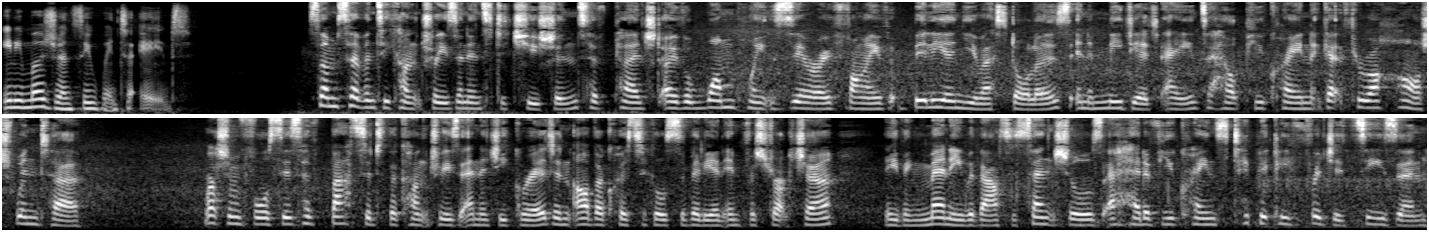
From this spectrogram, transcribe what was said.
in emergency winter aid. Some 70 countries and institutions have pledged over 1.05 billion US dollars in immediate aid to help Ukraine get through a harsh winter. Russian forces have battered the country's energy grid and other critical civilian infrastructure, leaving many without essentials ahead of Ukraine's typically frigid season.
